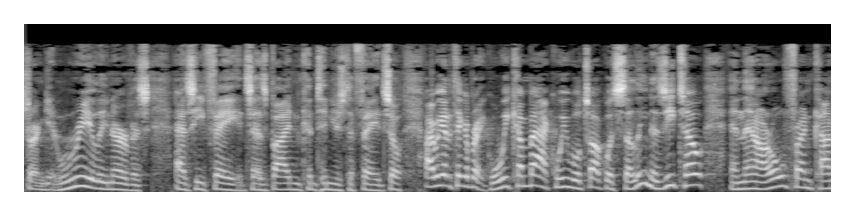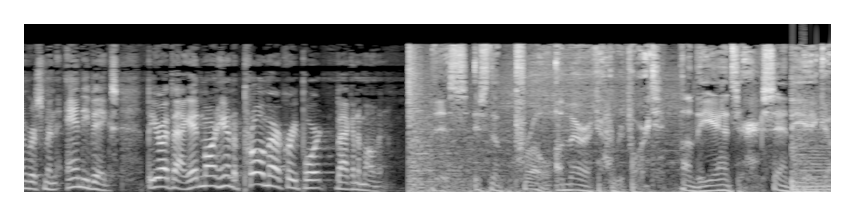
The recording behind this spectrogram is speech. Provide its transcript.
starting to get really nervous as he fades, as Biden continues to fade. So, all right, we got to take a break. When we come back, we will talk with Salena Zito and then our old friend Congressman Andy Biggs. Be right back. Ed Martin here on the Pro America Report. Back in a moment. This is the Pro America Report on the Answer San Diego.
